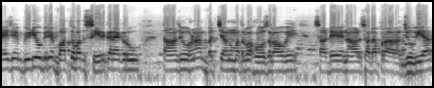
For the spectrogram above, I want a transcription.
ਇਹੋ ਜਿਹੇ ਵੀਡੀਓ ਵੀਰੇ ਵੱਧ ਤੋਂ ਵੱਧ ਸ਼ੇਅਰ ਕਰਿਆ ਕਰੂ, ਤਾਂ ਜੋ, ਹਨਾ, ਬੱਚਿਆਂ ਨੂੰ ਮਤਲਬ ਹੌਸਲਾ ਹੋਵੇ। ਸਾਡੇ ਨਾਲ ਸਾਡਾ ਭਰਾ ਰਾਜੂ ਵੀ ਆ,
